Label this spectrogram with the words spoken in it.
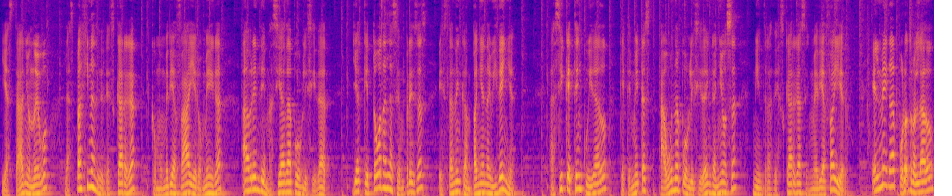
y hasta año nuevo, las páginas de descarga como Mediafire o Mega abren demasiada publicidad, ya que todas las empresas están en campaña navideña. Así que ten cuidado que te metas a una publicidad engañosa mientras descargas en Mediafire. El Mega, por otro lado,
